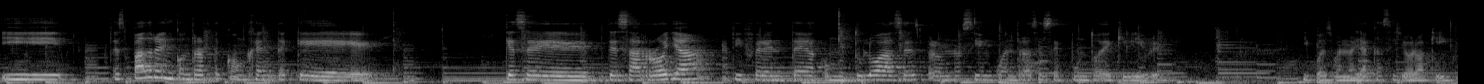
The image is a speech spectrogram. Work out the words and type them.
Y es padre encontrarte con gente que, que se desarrolla diferente a como tú lo haces, pero aún así encuentras ese punto de equilibrio. Y pues bueno, ya casi lloro aquí.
